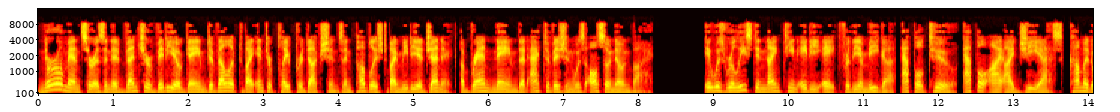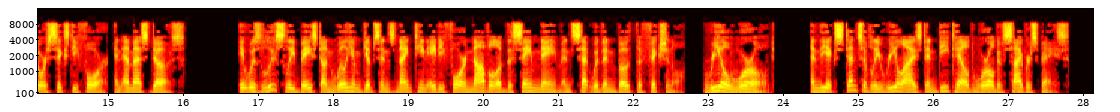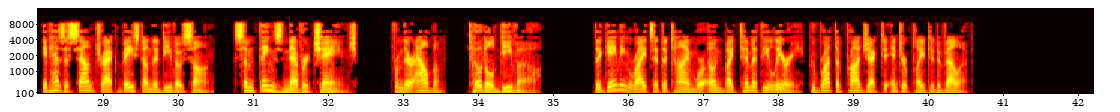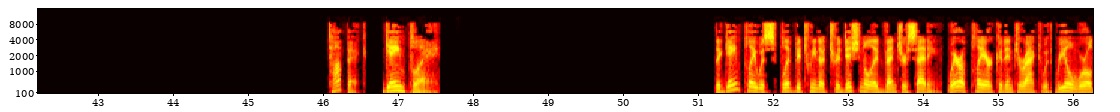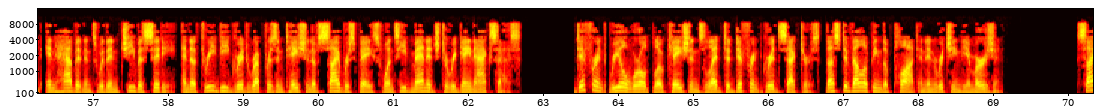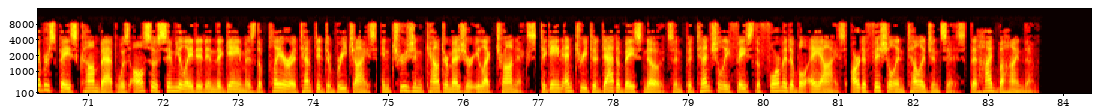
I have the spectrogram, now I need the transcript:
Neuromancer is an adventure video game developed by Interplay Productions and published by Mediagenic a brand name that Activision was also known by. It was released in 1988 for the Amiga, Apple II, Apple IIGS, Commodore 64, and MS-DOS. It was loosely based on William Gibson's 1984 novel of the same name and set within both the fictional, real world and the extensively realized and detailed world of cyberspace. It has a soundtrack based on the Devo song, "'Some Things Never Change' from their album, "'Total Devo'. The gaming rights at the time were owned by Timothy Leary, who brought the project to Interplay to develop. Gameplay The gameplay was split between a traditional adventure setting, where a player could interact with real-world inhabitants within Chiba City, and a 3D grid representation of cyberspace once he'd managed to regain access. Different real-world locations led to different grid sectors, thus developing the plot and enriching the immersion. Cyberspace combat was also simulated in the game as the player attempted to breach ICE intrusion countermeasure electronics to gain entry to database nodes and potentially face the formidable AIs artificial intelligences that hide behind them.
